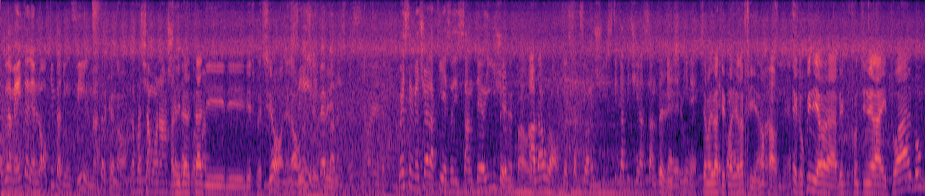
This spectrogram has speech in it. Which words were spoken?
ovviamente nell'ottica di un film. Perché no? La facciamo nascere. La libertà di, di, di, espressione, no? Sì, libertà prima. di espressione. Questa invece è la chiesa di Sant'Erige ad Auronchia, stazione scistica vicino a di Siamo arrivati quasi alla fine, no Paolo? Fine, ecco, sì. quindi allora continuerai il tuo album.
